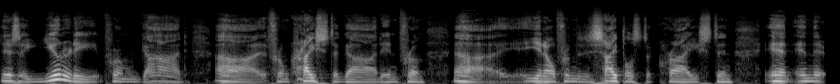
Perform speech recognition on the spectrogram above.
there's a unity from God, uh, from Christ to God, and from uh, you know from the disciples to Christ, and and and there,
